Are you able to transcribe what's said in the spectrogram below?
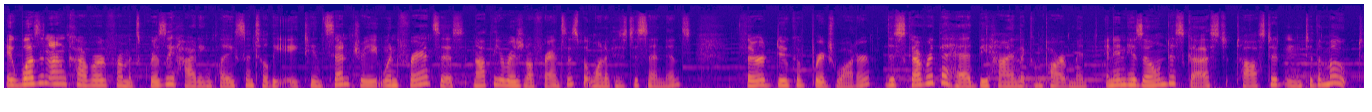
It wasn't uncovered from its grisly hiding place until the 18th century when Francis, not the original Francis but one of his descendants, 3rd Duke of Bridgewater, discovered the head behind the compartment and in his own disgust tossed it into the moat.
